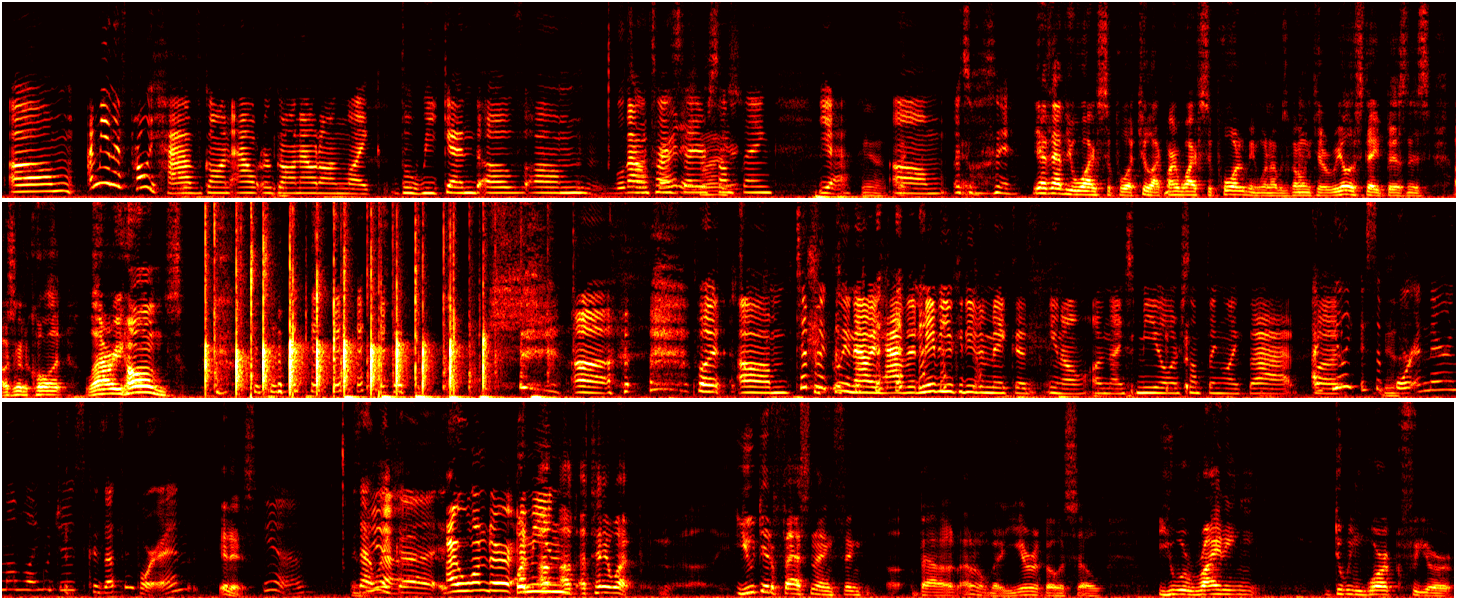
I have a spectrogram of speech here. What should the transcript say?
Um, I mean, I've probably have gone out or gone out on like the weekend of um Well, it's on Valentine's Day or Nice. something. Yeah. Yeah. Um, it's yeah. You have to have your wife's support too. Like my wife supported me when I was going to the real estate business. I was going to call it Larry Holmes. Uh, but um, typically now I haven't. Maybe you could even make a you know a nice meal or something like that. But I feel like is support in there in love languages because that's important. It is. Yeah. Is that Yeah. like uh? Is, I wonder. But I mean, I'll, I'll, I'll tell you what. You did a fascinating thing about I don't know about a year ago or so. You were writing, doing work for your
